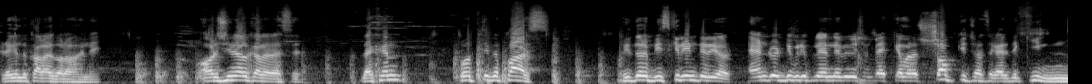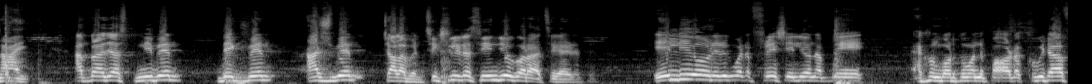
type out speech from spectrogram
এটা কিন্তু কালার করা হয় নাই। অরিজিনাল কালার আছে। দেখেন, প্রত্যেকটা পার্স ভিতরে biscuit interior android DVD player navigation back camera সব কিছু আছে গাড়িতে, কি নাই? আপনারা জাস্ট নিবেন, দেখবেন, আসবেন, চালাবেন। সিক্সটি লিটার সিএনজিও করা আছে গাড়িটাতে। এলিয়ন এরকম একটা ফ্রেশ এলিয়ন আপনি এখন বর্তমানে পাওয়াটা খুবই টাফ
